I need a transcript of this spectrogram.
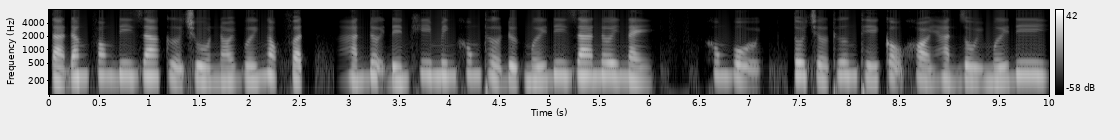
Tả Đăng Phong đi ra cửa chùa nói với Ngọc Phật, hắn đợi đến khi Minh không thở được mới đi ra nơi này. Không vội, tôi chờ thương thế cậu khỏi hẳn rồi mới đi.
